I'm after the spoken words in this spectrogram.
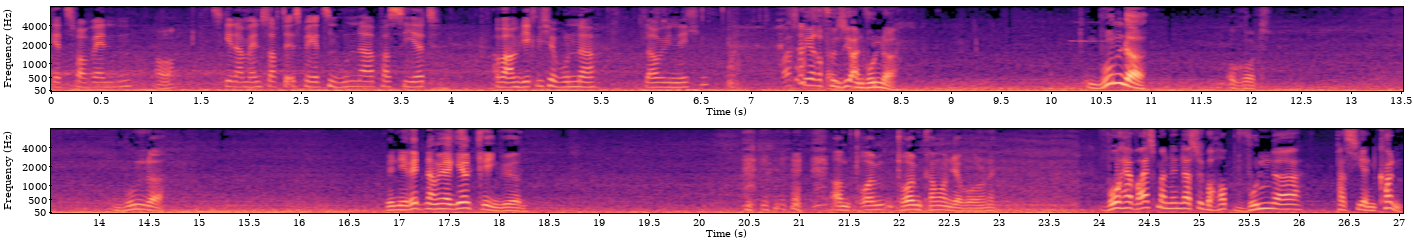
jetzt verwenden. Ah. Dass jeder Mensch sagt, da ist mir jetzt ein Wunder passiert. Aber an wirkliche Wunder glaube ich nicht. Was wäre für Sie ein Wunder? Ein Wunder. Oh Gott. Ein Wunder. Wenn die Rentner mehr Geld kriegen würden. Am Träumen, Träumen kann man ja wohl, ne? Woher weiß man denn, dass überhaupt Wunder passieren können?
